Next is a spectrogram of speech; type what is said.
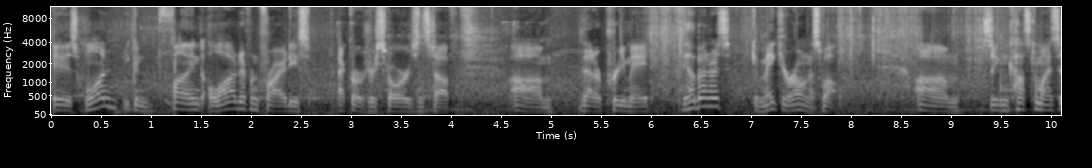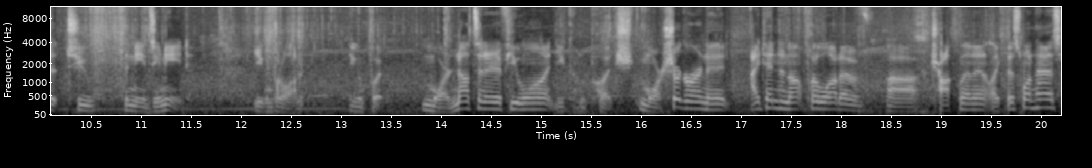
is one, you can find a lot of different varieties at grocery stores and stuff um, that are pre-made. The other benefit is you can make your own as well. Um, so you can customize it to the needs you need. You can put a lot of, you can put more nuts in it if you want. You can put more sugar in it. I tend to not put a lot of uh, chocolate in it like this one has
